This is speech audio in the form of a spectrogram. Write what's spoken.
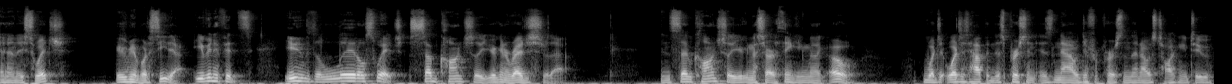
and then they switch. You're gonna be able to see that, even if it's even if it's a little switch. Subconsciously, you're gonna register that, and subconsciously, you're gonna start thinking like, oh what, what just happened? This person is now a different person than I was talking to,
